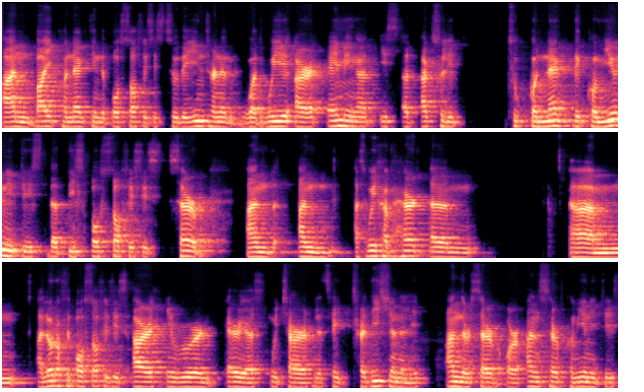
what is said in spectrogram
and by connecting the post offices to the internet, what we are aiming at is at actually to connect the communities that these post offices serve. And, and as we have heard, um, um, a lot of the post offices are in rural areas, which are, let's say, traditionally underserved or unserved communities.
